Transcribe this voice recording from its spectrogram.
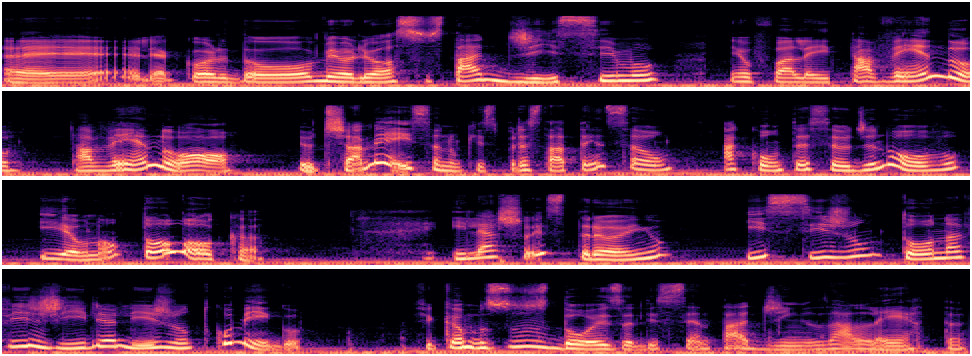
É, ele acordou, me olhou assustadíssimo. Eu falei: "Tá vendo? Tá vendo? Ó, eu te chamei, você não quis prestar atenção. Aconteceu de novo e eu não tô louca." Ele achou estranho e se juntou na vigília ali junto comigo. Ficamos os dois ali sentadinhos, alerta,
